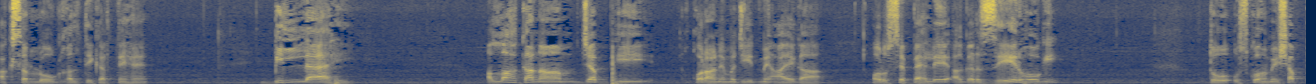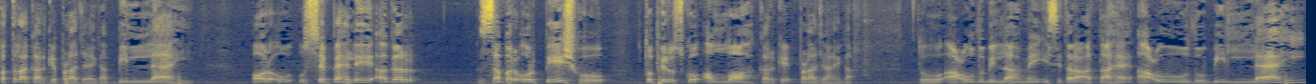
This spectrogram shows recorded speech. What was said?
अक्सर लोग गलती करते हैं बिल्लाही अल्लाह का नाम जब भी कुरान मजीद में आएगा और उससे पहले अगर जेर होगी तो उसको हमेशा पतला करके पढ़ा जाएगा बिल्लाही और उससे पहले अगर जबर और पेश हो तो फिर उसको अल्लाह करके पढ़ा जाएगा तो आऊद बिल्लाह में इसी तरह आता है आऊद बिल्लाही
